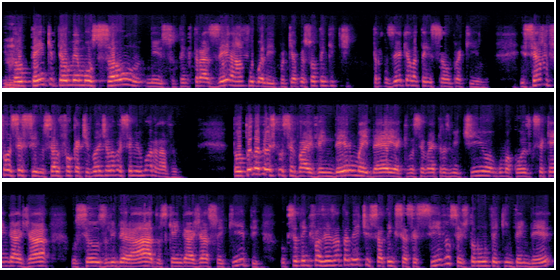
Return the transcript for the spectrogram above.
Então hum. tem que ter uma emoção nisso, tem que trazer algo ali, porque a pessoa tem que trazer aquela atenção para aquilo. E se ela for acessível, se ela for cativante, ela vai ser memorável. Então, toda vez que você vai vender uma ideia, que você vai transmitir alguma coisa, que você quer engajar os seus liderados, quer engajar a sua equipe, o que você tem que fazer é exatamente isso. Você tem que ser acessível, ou seja, todo mundo tem que entender.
